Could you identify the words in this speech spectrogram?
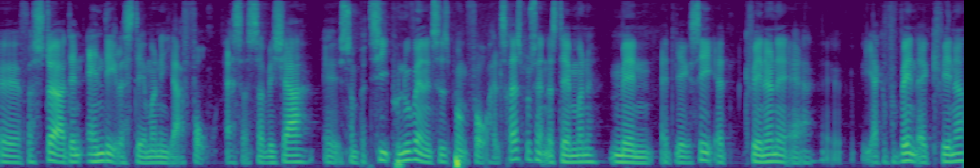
øh, forstørre den andel af stemmerne, jeg får? Altså, så hvis jeg øh, som parti på nuværende tidspunkt får 50% af stemmerne, men at jeg kan se, at kvinderne er, øh, jeg kan forvente, at kvinder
